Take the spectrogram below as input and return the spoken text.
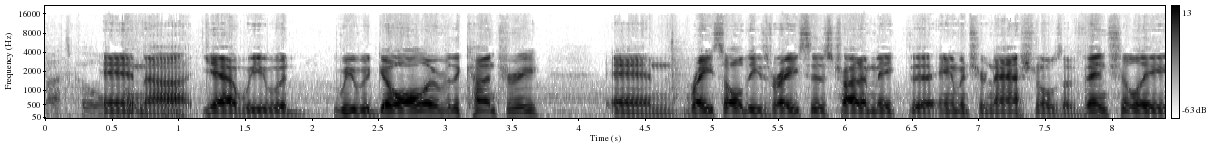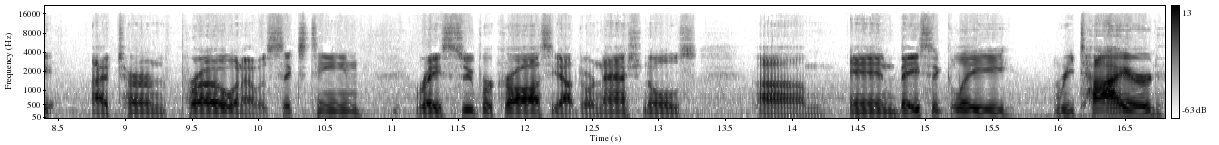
That's cool. and uh, yeah, we would we would go all over the country and race all these races, try to make the amateur nationals. Eventually, I turned pro when I was 16, raced Supercross, the outdoor nationals, um, and basically retired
